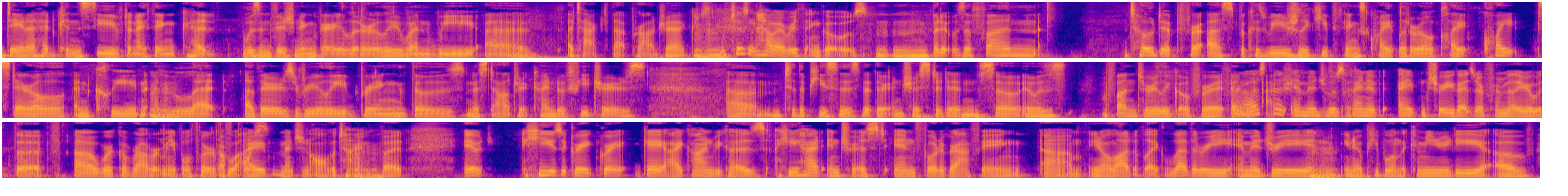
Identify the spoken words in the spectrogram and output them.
Dana had conceived and I think had was envisioning very literally when we uh, attacked that project. Which isn't how everything goes. Mm, but it was a fun toe dip for us because we usually keep things quite literal, quite quite sterile and clean, and let others really bring those nostalgic kind of features um, to the pieces that they're interested in. So it was fun to really go for it. For and us, that image was kind of. I'm sure you guys are familiar with the uh, work of Robert Mapplethorpe, who I mention all the time. But it, he is a great, great gay icon because he had interest in photographing, um, you know, a lot of like leathery imagery and you know people in the community of,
